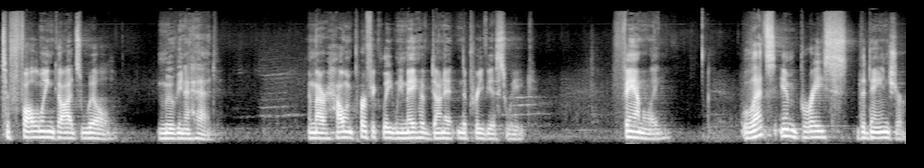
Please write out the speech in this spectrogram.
to following God's will, moving ahead, no matter how imperfectly we may have done it in the previous week. Family. Let's embrace the danger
